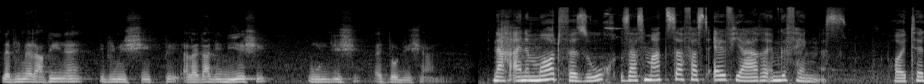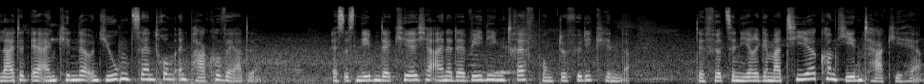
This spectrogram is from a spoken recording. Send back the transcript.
le prime rapine, i primi scippi all'età di 10, 11 e 12 anni. Nach einem Mordversuch saß Mazza fast elf Jahre im Gefängnis. Heute leitet er ein Kinder- und Jugendzentrum in Parco Verde. Es ist neben der Kirche einer der wenigen Treffpunkte für die Kinder. Der 14-jährige Mattia kommt jeden Tag hierher.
